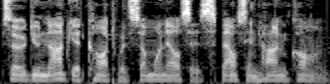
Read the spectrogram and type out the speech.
so do not get caught with someone else's spouse in Hong Kong.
